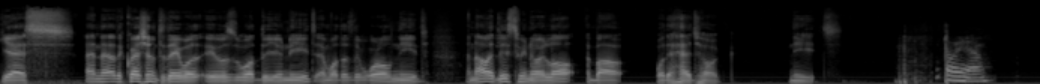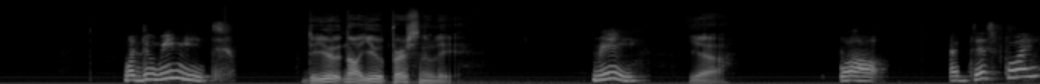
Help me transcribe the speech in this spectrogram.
Yes. And uh, the question today was it was what do you need and what does the world need? And now at least we know a lot about what the hedgehog needs. Oh yeah. What do we need? Do you no you personally? Me? Yeah. Well, at this point,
